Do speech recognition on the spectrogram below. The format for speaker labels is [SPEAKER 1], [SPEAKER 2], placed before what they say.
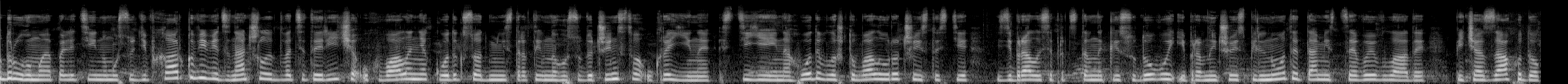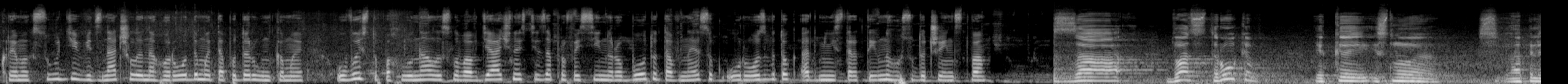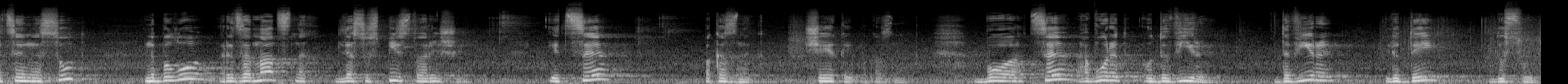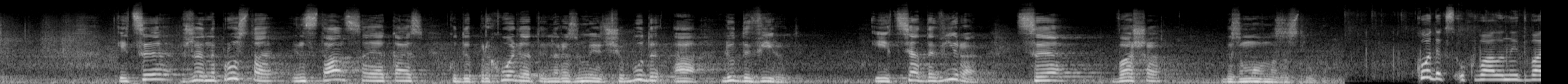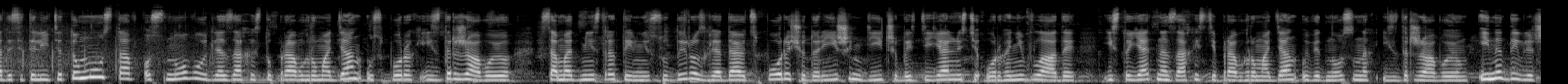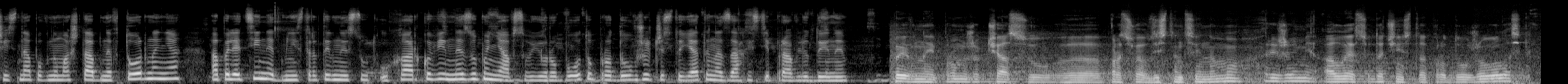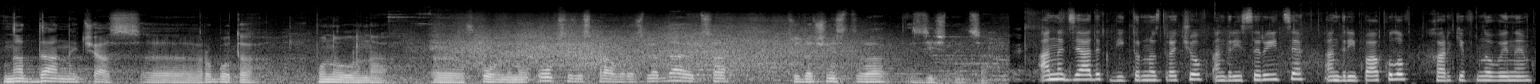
[SPEAKER 1] У другому апеляційному суді в Харкові відзначили 20-річчя ухвалення Кодексу адміністративного судочинства України. З цієї нагоди влаштували урочистості. Зібралися представники судової і правничої спільноти та місцевої влади. Під час заходу окремих суддів відзначили нагородами та подарунками. У виступах лунали слова вдячності за професійну роботу та внесок у розвиток адміністративного судочинства.
[SPEAKER 2] За 20 років, який існує апеляційний суд, не було резонансних для суспільства рішень. І це показник. Ще який показник? Бо це говорить у довірі, довіри людей до суддів. І це вже не просто інстанція якась, куди приходять і не розуміють, що буде, а люди вірять. І ця довіра це ваша безумовна заслуга.
[SPEAKER 1] Кодекс, ухвалений два десятиліття тому, став основою для захисту прав громадян у спорах із державою. Саме адміністративні суди розглядають спори щодо рішень, дій чи бездіяльності органів влади і стоять на захисті прав громадян у відносинах із державою. І не дивлячись на повномасштабне вторгнення, апеляційний адміністративний суд у Харкові не зупиняв свою роботу, продовжуючи стояти на захисті прав людини.
[SPEAKER 3] Певний проміжок часу е, працював в дистанційному режимі, але судочинство продовжувалось. На даний час е, робота поновлена е, в повному обсязі, справи розглядаються, судочинство здійснюється.
[SPEAKER 1] Анна Дзядик, Віктор Ноздрачов, Андрій Сириця, Андрій Пакулов, Харків. Новини.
